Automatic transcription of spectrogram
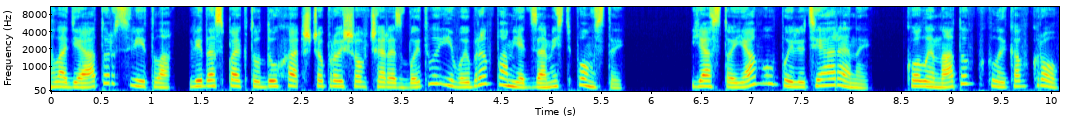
Гладіатор світла від аспекту духа, що пройшов через битви і вибрав пам'ять замість помсти. Я стояв у пилюці арени, коли натовп кликав кров,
